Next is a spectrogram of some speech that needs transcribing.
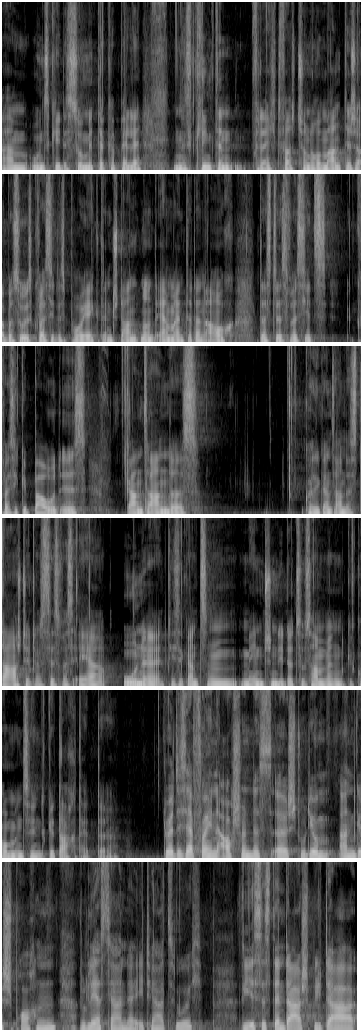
Ähm, uns geht es so mit der Kapelle. Es klingt dann vielleicht fast schon romantisch, aber so ist quasi das Projekt entstanden. Und er meinte dann auch, dass das, was jetzt quasi gebaut ist, ganz anders quasi ganz anders dasteht als das, was er ohne diese ganzen Menschen, die da zusammengekommen sind, gedacht hätte. Du hattest ja vorhin auch schon das äh, Studium angesprochen. Du lehrst ja an der ETH Zürich. Wie ist es denn da? Spielt da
